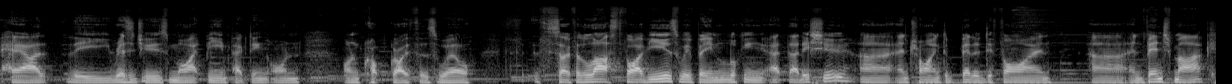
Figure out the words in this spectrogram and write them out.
how the residues might be impacting on, on crop growth as well. So for the last five years we've been looking at that issue uh, and trying to better define uh, and benchmark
